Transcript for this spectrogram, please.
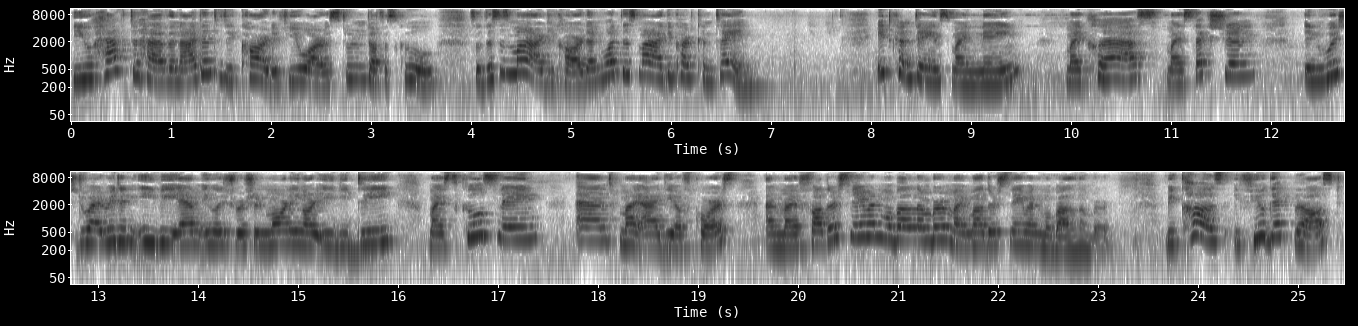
You have to have an identity card if you are a student of a school. So this is my ID card and what does my ID card contain? It contains my name, my class, my section, in which do I read in EVM, English version morning or EVD, my school's name, and my ID of course, and my father's name and mobile number, my mother's name and mobile number. Because if you get lost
